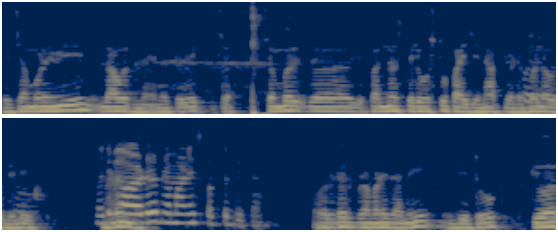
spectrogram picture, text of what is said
त्याच्यामुळे मी लावत नाही. ना तर एक शंभर पन्नास तरी वस्तू पाहिजे ना आपल्याकडे बनवलेली. हो. मग तुम्ही ऑर्डर प्रमाणेच फक्त देता. ऑर्डरप्रमाणेच आम्ही देतो किंवा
